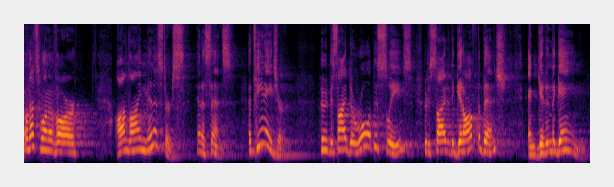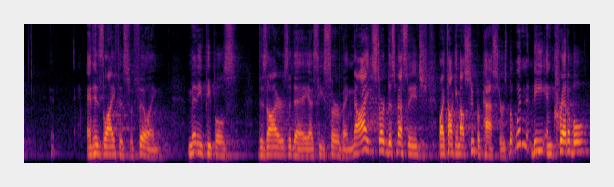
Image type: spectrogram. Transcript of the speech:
Well, that's one of our online ministers, in a sense. A teenager who decided to roll up his sleeves, who decided to get off the bench and get in the game. And his life is fulfilling many people's desires a day as he's serving. Now, I started this message by talking about super pastors, but wouldn't it be incredible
